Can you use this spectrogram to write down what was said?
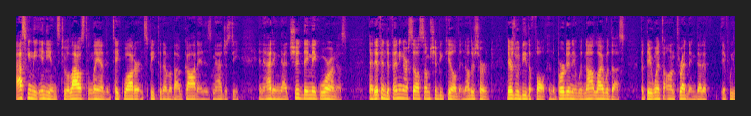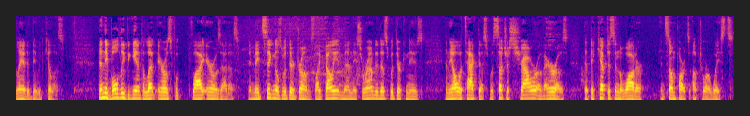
asking the Indians to allow us to land and take water and speak to them about God and his majesty, and adding that should they make war on us, that if in defending ourselves some should be killed and others hurt, theirs would be the fault, and the burden it would not lie with us. But they went on threatening that if, if we landed, they would kill us. Then they boldly began to let arrows f- fly arrows at us, and made signals with their drums. Like valiant men, they surrounded us with their canoes, and they all attacked us with such a shower of arrows that they kept us in the water, in some parts up to our waists.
